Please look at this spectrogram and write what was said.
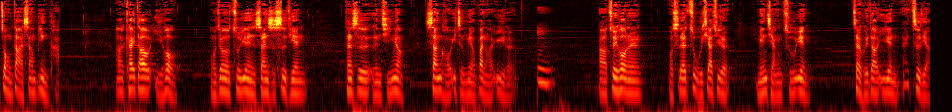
重大伤病卡，啊，开刀以后我就住院三十四天，但是很奇妙，伤口一直没有办法愈合，嗯，啊，最后呢，我实在住不下去了，勉强出院。再回到医院来治疗，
